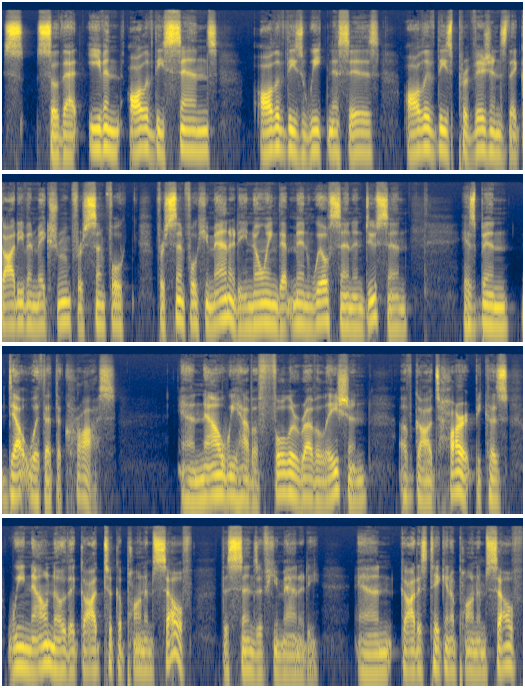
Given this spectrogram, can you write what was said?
so that even all of these sins, all of these weaknesses, all of these provisions that God even makes room for sinful for sinful humanity, knowing that men will sin and do sin, has been dealt with at the cross. And now we have a fuller revelation of God's heart because we now know that God took upon himself the sins of humanity and God has taken upon himself.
